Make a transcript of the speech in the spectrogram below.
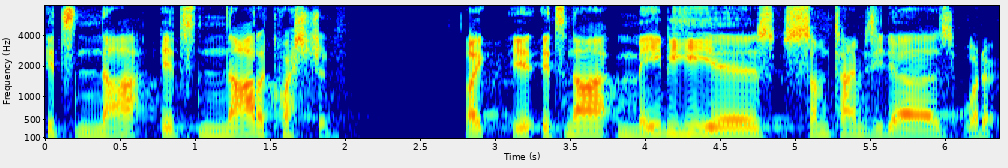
It's not, it's not a question. Like, it, it's not maybe he is, sometimes he does, whatever.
